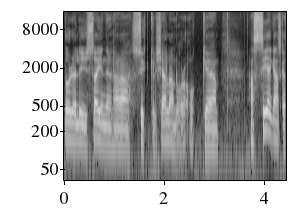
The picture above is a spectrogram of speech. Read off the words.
börjar lysa in i den här eh, cykelkällaren då. Och han ser ganska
